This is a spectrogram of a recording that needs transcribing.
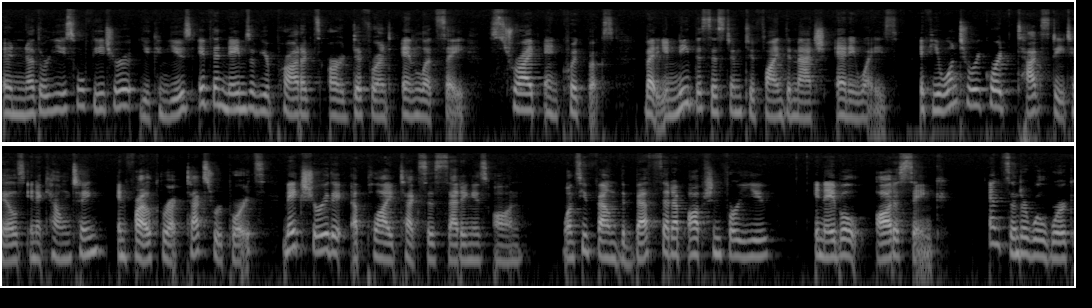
another useful feature you can use if the names of your products are different in, let's say, Stripe and QuickBooks, but you need the system to find the match anyways. If you want to record tax details in accounting and file correct tax reports, make sure the Apply Taxes setting is on. Once you've found the best setup option for you, enable Auto Sync, and Synder will work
